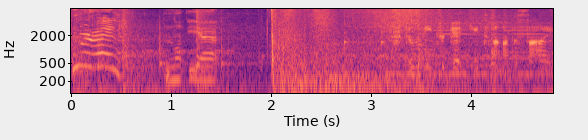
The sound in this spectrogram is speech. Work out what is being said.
We're in! Not yet. Still need to get you to the other side.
